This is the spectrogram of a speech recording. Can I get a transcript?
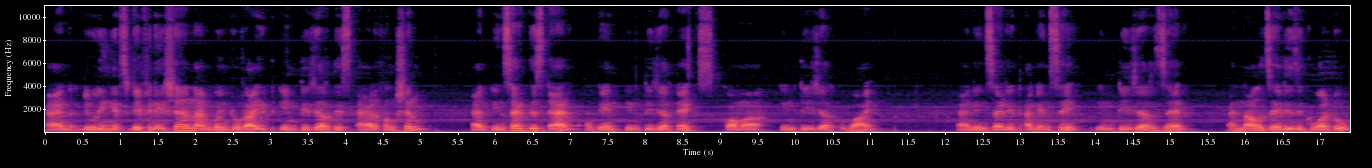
And during its definition i'm going to write integer this add function. And inside this add again integer x comma integer y. And inside it again say integer z. And now z is equal to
